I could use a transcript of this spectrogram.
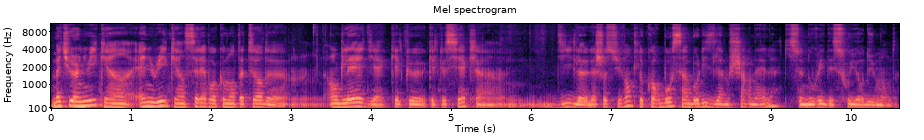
Matthew Henry, un, célèbre commentateur euh, anglais d'il y a quelques, quelques siècles, dit la chose suivante Le corbeau symbolise l'âme charnelle qui se nourrit des souillures du monde.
